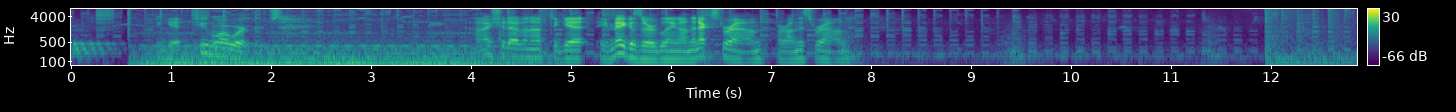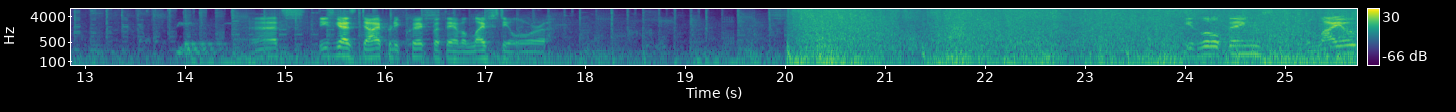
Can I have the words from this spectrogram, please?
and get two more workers. I should have enough to get a Mega Zergling on the next round, or on this round. That's these guys die pretty quick, but they have a lifesteal aura. These little things, the Lyope,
